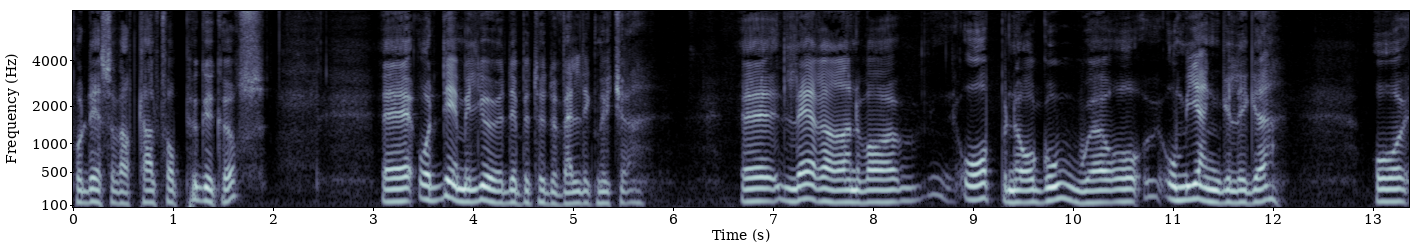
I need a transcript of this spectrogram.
på det som blir kalt for puggekurs. Eh, og det miljøet, det betydde veldig mye. Eh, lærerne var åpne og gode og omgjengelige. Og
